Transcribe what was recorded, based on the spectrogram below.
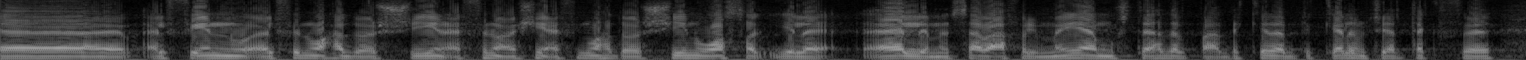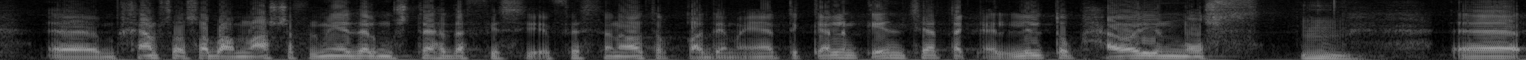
2000 2021 2020 2021 وصل إلى أقل من 7% مستهدف بعد كده بتتكلم سيادتك في آه 5.7 من 10% ده المستهدف في في السنوات القادمة. يعني بتتكلم كأن سيادتك قللته بحوالي النص. آه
